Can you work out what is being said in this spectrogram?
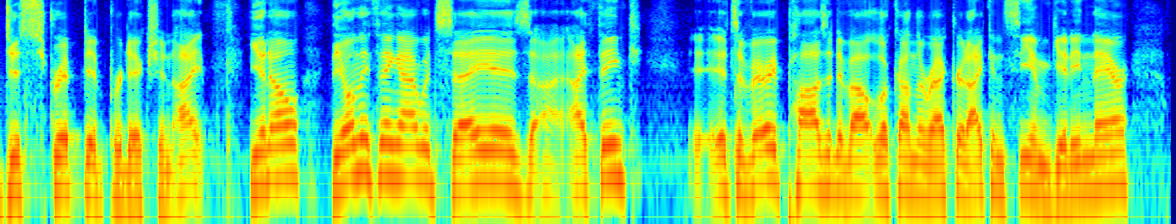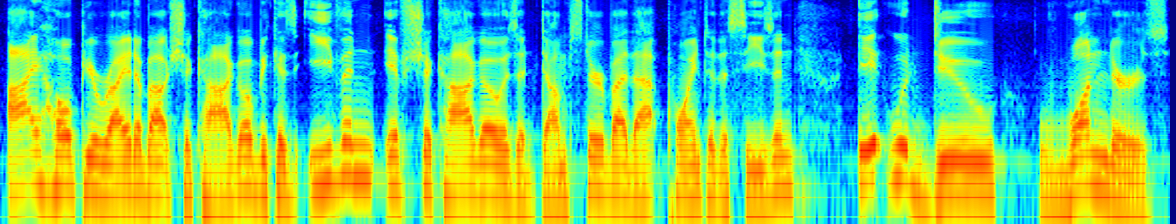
descriptive prediction. I you know, the only thing I would say is I, I think it's a very positive outlook on the record. I can see him getting there. I hope you're right about Chicago because even if Chicago is a dumpster by that point of the season, it would do wonders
